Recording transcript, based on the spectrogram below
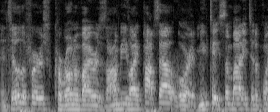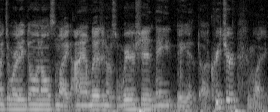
until the first coronavirus zombie like pops out or it mutates somebody to the point to where they doing on some like I Am Legend or some weird shit and they they a uh, creature like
